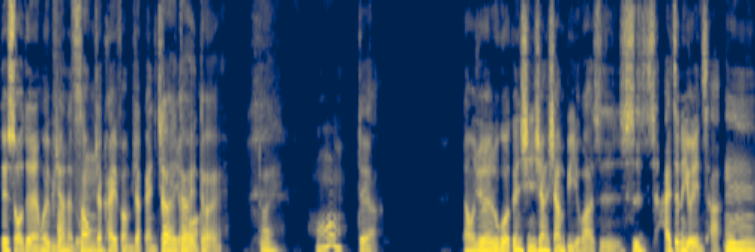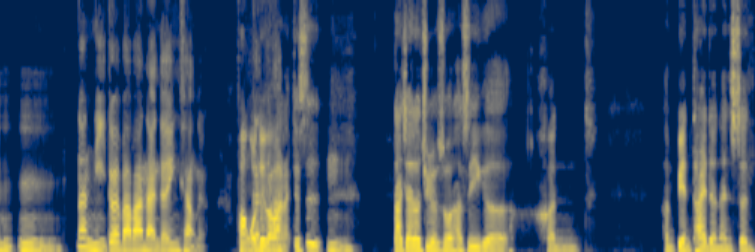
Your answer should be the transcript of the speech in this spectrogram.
对熟的人会比较那个比较开放，比较敢讲对一些话。对对对，哦，对啊，但我觉得如果跟形象相比的话是，是是还真的有点差。嗯嗯，那你对巴巴男的印象呢？换我对跟他爸爸奶，就是嗯大家都觉得说他是一个很很变态的男生，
